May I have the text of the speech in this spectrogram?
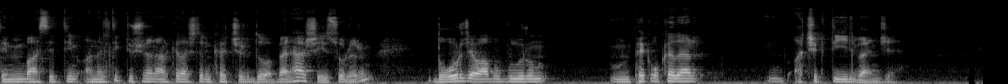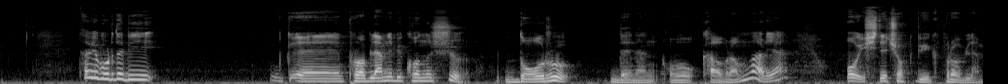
demin bahsettiğim analitik düşünen arkadaşların kaçırdığı o. Ben her şeyi sorarım. Doğru cevabı bulurum. Pek o kadar açık değil bence. Tabii burada bir e, problemli bir konu şu. Doğru denen o kavram var ya o işte çok büyük problem.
